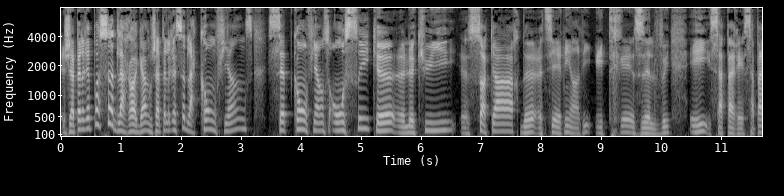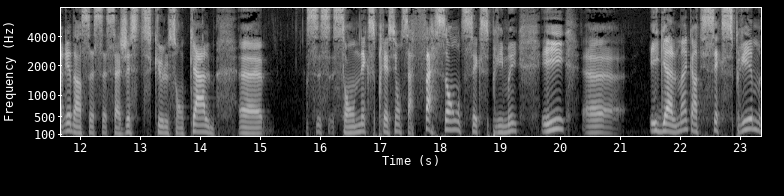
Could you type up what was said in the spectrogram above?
j'appellerais pas ça de l'arrogance, j'appellerais ça de la confiance. Cette confiance, on sait que euh, le QI euh, soccer de euh, Thierry Henry est très élevé et ça paraît. Ça paraît dans sa, gesticule, son calme. son expression, sa façon de s'exprimer. Et également, quand il s'exprime,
